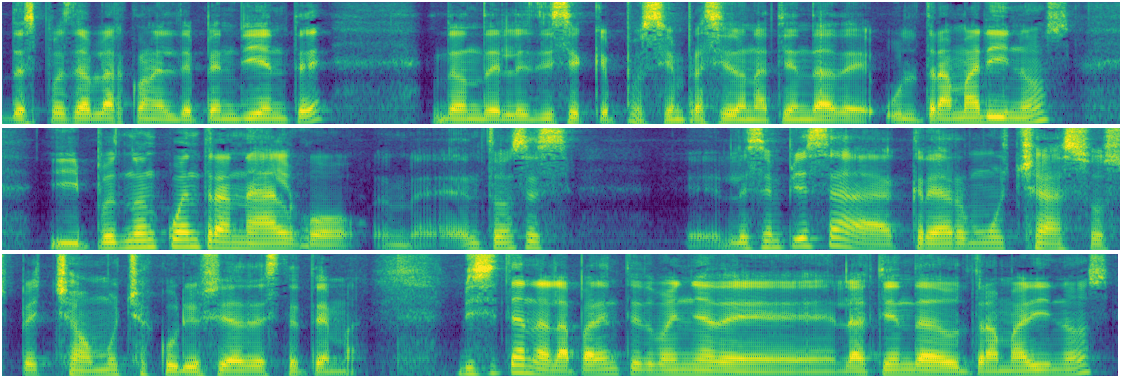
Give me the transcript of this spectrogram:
después de hablar con el dependiente donde les dice que pues siempre ha sido una tienda de ultramarinos y pues no encuentran algo. Entonces eh, les empieza a crear mucha sospecha o mucha curiosidad de este tema. Visitan a la aparente dueña de la tienda de ultramarinos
